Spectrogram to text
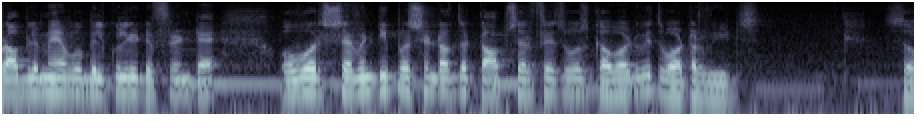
प्रॉब्लम है वो बिल्कुल ही डिफरेंट है over 70% of the top surface was covered with water weeds. So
